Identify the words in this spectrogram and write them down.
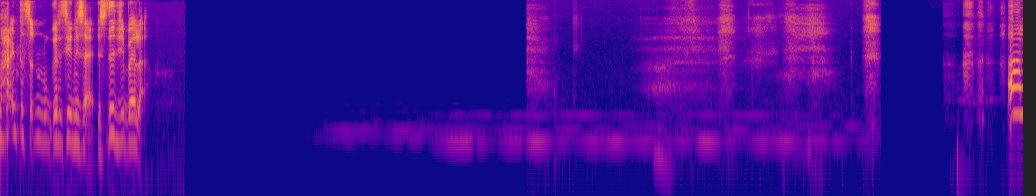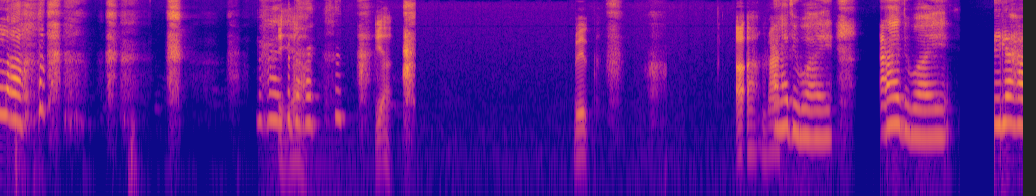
maxaa intaas dhan u gaarsiinaysaa isdeji bella. Allah. Maxaa igu dhacay ya. Ah ah maxaa caadi waaye caadi waaye ilaaha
